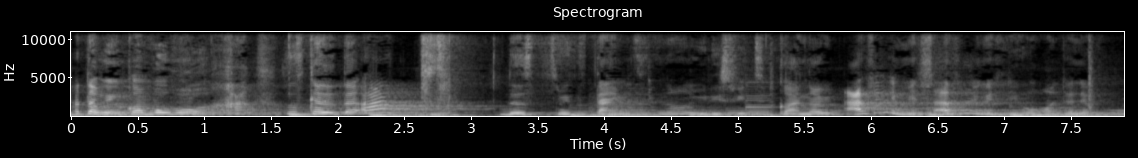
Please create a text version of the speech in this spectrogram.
That time we in combo hall. Ha, those kind of time. Ah, those sweet times. Not really sweet. Because I not. I actually miss. I actually miss the whole hundred level.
